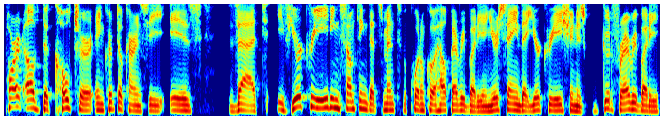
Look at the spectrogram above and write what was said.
Part of the culture in cryptocurrency is that if you're creating something that's meant to quote unquote help everybody and you're saying that your creation is good for everybody,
